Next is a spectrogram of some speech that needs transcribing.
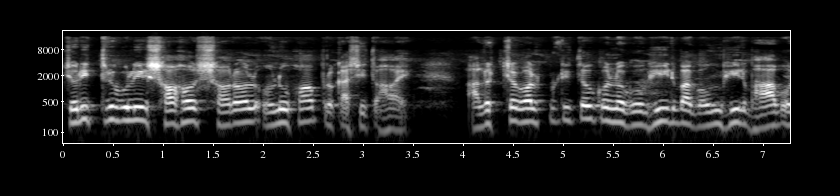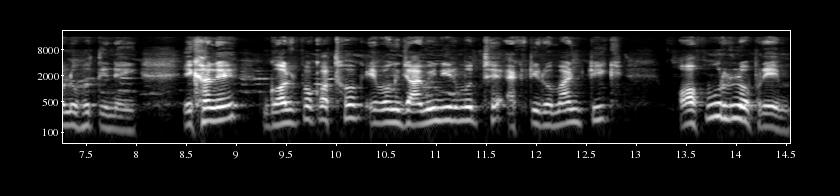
চরিত্রগুলির সহজ, সরল অনুভব প্রকাশিত হয়। আলোচ্য গল্পটিতেও কোনো গভীর বা গম্ভীর ভাব অনুভূতি নেই। এখানে গল্পকথক এবং যামিনীর মধ্যে একটি রোমান্টিক, অপূর্ণ প্রেম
